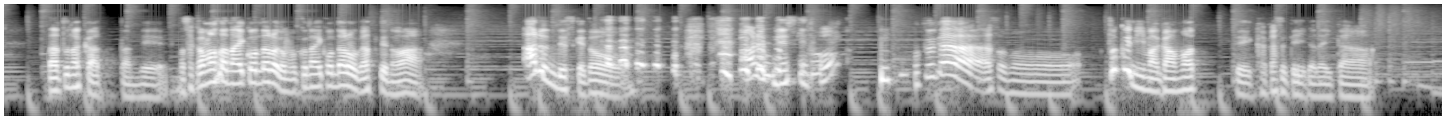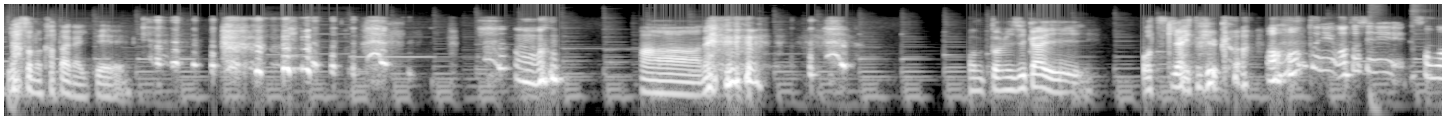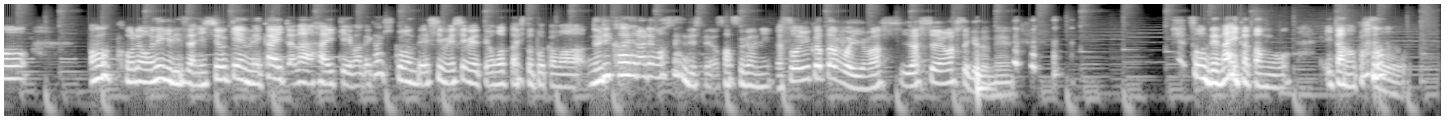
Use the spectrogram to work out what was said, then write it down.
なんとなくあったんで、まあ、坂本さんのアイコンだろうが、僕のアイコンだろうがっていうのは、あるんですけど、あるんですけど？僕が、その、特に今頑張って描かせていただいたイラストの方がいて、うん。まあね、ほんと短いお付き合いというか、あ本当に？私にそのあこれおにぎりさん一生懸命描いたな背景まで書き込んでしめしめって思った人とかは塗り替えられませんでしたよさすがに。そういう方もいますいらっしゃいましたけどね。そうでない方もいたのかな。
